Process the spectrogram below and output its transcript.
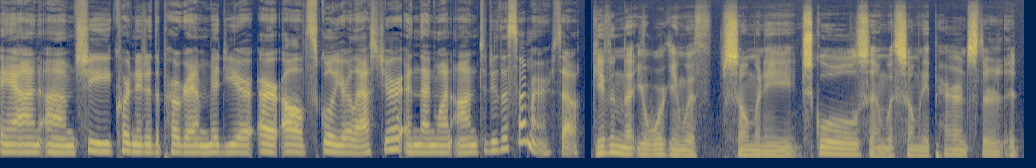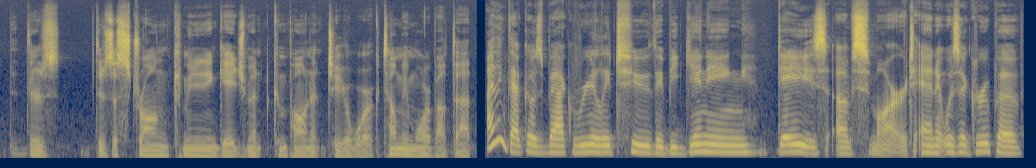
and um, she coordinated the program mid-year or all school year last year, and then went on to do the summer. So Given that you're working with so many schools and with so many parents, there it, there's there's a strong community engagement component to your work. Tell me more about that. I think that goes back really to the beginning days of SMART. And it was a group of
